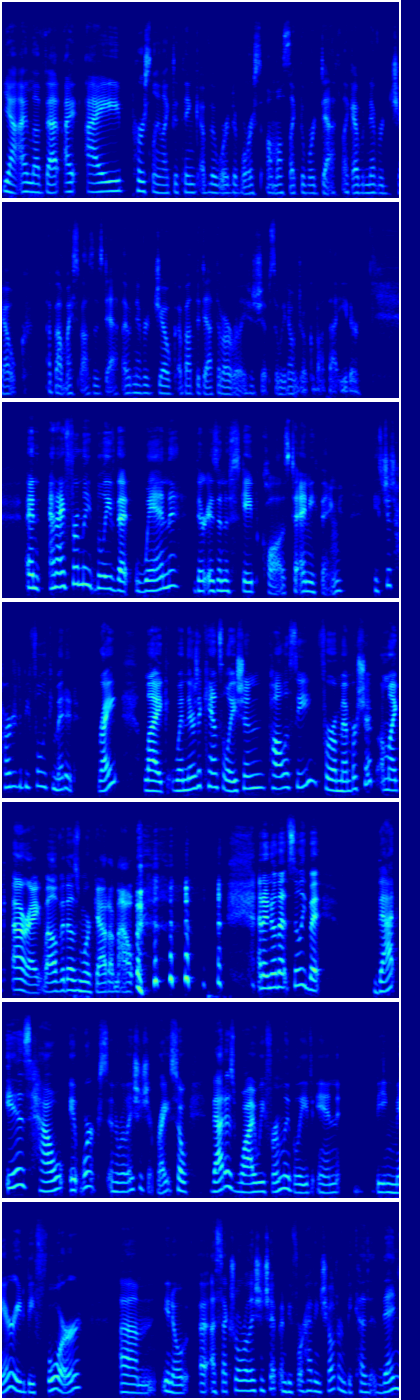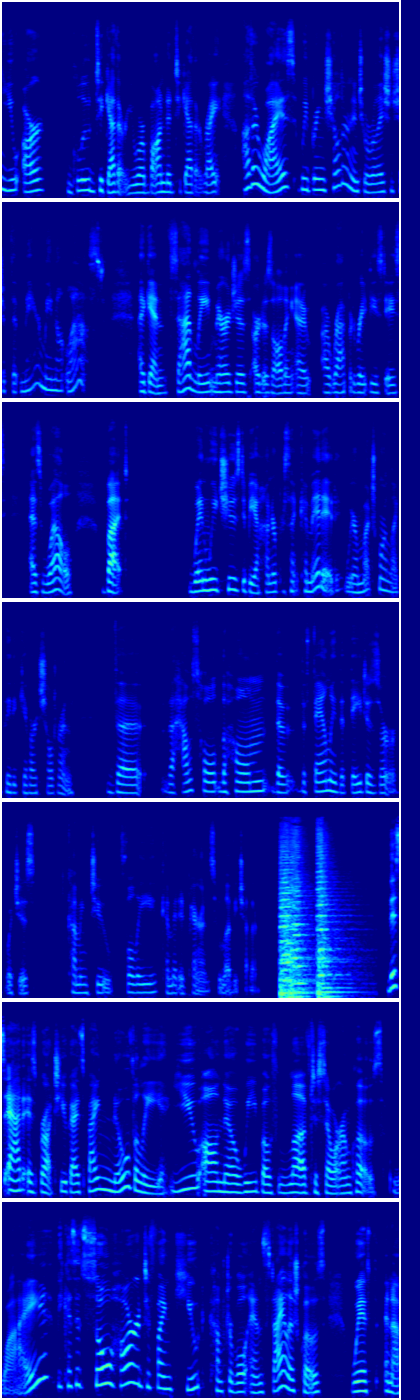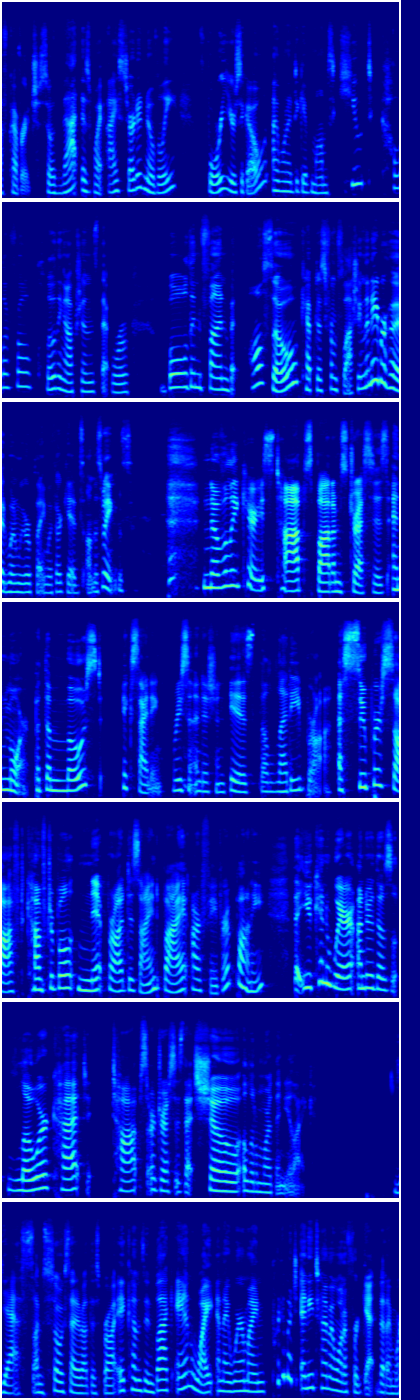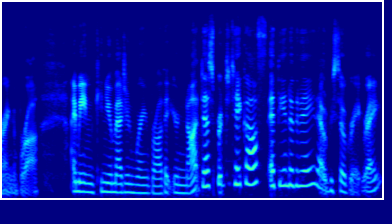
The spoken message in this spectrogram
Yeah, I love that. I I personally like to think of the word divorce almost like the word death. Like I would never joke about my spouse's death. I would never joke about the death of our relationship, so we don't joke about that either. And and I firmly believe that when there is an escape clause to anything, it's just harder to be fully committed, right? Like when there's a cancellation policy for a membership, I'm like, all right, well, if it doesn't work out, I'm out. and I know that's silly, but that is how it works in a relationship, right? So that is why we firmly believe in being married before um, you know, a, a sexual relationship and before having children because then you are glued together. You are bonded together, right? Otherwise, we bring children into a relationship that may or may not last. Again, sadly, marriages are dissolving at a, a rapid rate these days as well. But when we choose to be 100% committed, we are much more likely to give our children the the household, the home, the the family that they deserve, which is coming to fully committed parents who love each other. This ad is brought to you guys by Novely. You all know we both love to sew our own clothes. Why? Because it's so hard to find cute, comfortable, and stylish clothes with enough coverage. So that is why I started Novely four years ago. I wanted to give moms cute, colorful clothing options that were bold and fun, but also kept us from flashing the neighborhood when we were playing with our kids on the swings. Novely carries tops, bottoms, dresses, and more. But the most exciting recent addition is the Letty bra, a super soft, comfortable knit bra designed by our favorite Bonnie that you can wear under those lower cut tops or dresses that show a little more than you like. Yes, I'm so excited about this bra. It comes in black and white, and I wear mine pretty much anytime I want to forget that I'm wearing a bra. I mean, can you imagine wearing a bra that you're not desperate to take off at the end of the day? That would be so great, right?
